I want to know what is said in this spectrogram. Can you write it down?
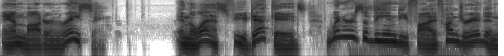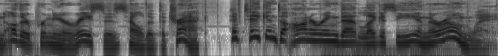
and modern racing. In the last few decades, winners of the Indy 500 and other premier races held at the track have taken to honoring that legacy in their own way.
